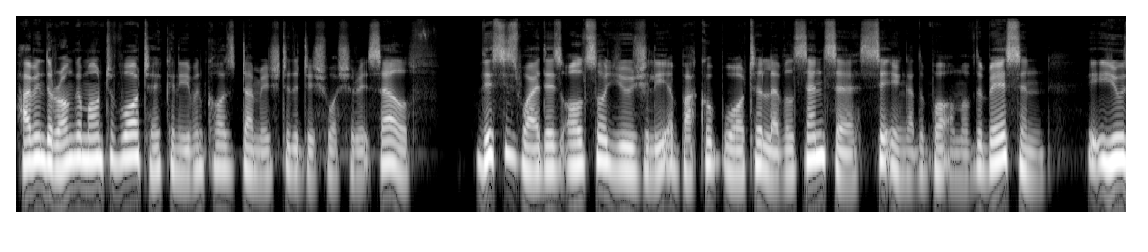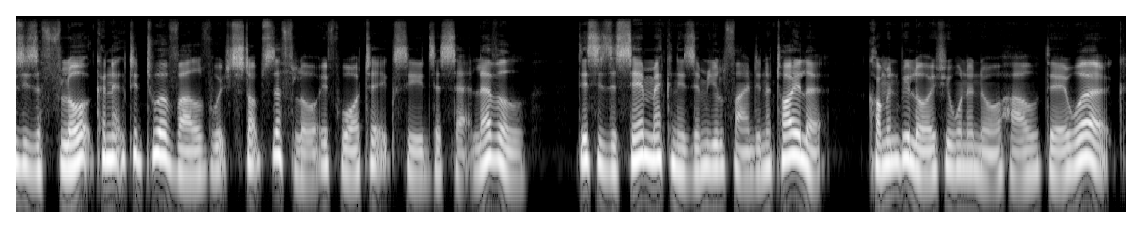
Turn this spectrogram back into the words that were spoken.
Having the wrong amount of water can even cause damage to the dishwasher itself. This is why there's also usually a backup water level sensor sitting at the bottom of the basin. It uses a float connected to a valve which stops the flow if water exceeds a set level. This is the same mechanism you'll find in a toilet. Comment below if you want to know how they work.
